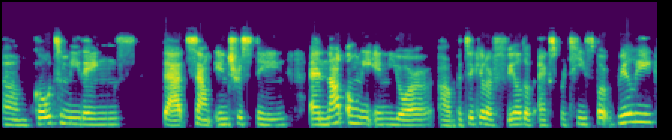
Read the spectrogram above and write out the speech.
um, go to meetings, that sound interesting and not only in your um, particular field of expertise but really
